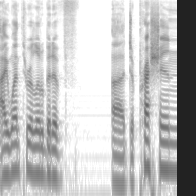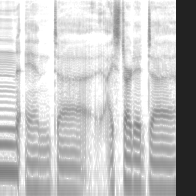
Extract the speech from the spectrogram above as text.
I went through a little bit of uh, depression, and uh, I started. Uh,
